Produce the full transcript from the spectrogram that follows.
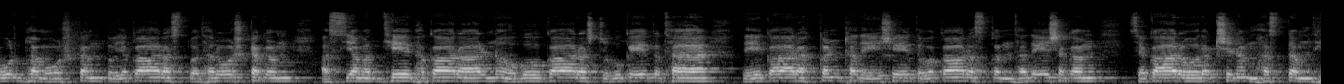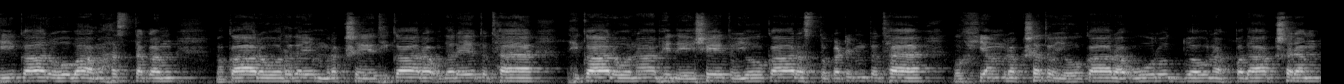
ऊर्ध्वमोष्टं तु यकारस्त्वधरोष्टकम्। अस्य मध्ये भकारार्णो गोकारश्चुबुके तथा देकारः कण्ठदेशे तु वकारस्कन्धदेशकं स्यकारो दक्षिणं हस्तं धीकारो वामहस्तकम्। मकारो हृदयं रक्षेऽधिकार उदरे तथा, धिकारो नाभिदेशे तु योकारस्तु कटिं तथा, गुह्यं रक्षतु योकार ऊरुद्वौ नः पदाक्षरं,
